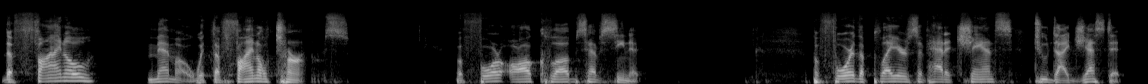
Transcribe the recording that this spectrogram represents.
The final memo with the final terms before all clubs have seen it, before the players have had a chance to digest it,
